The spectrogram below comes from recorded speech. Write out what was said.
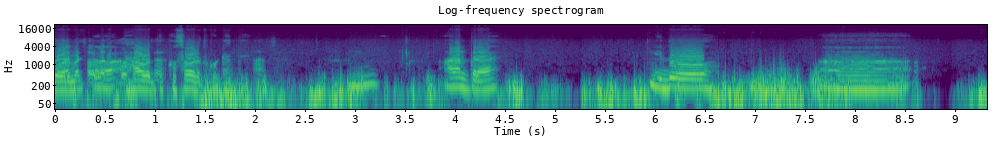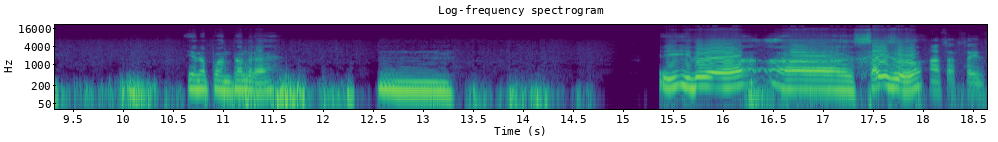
ಗೌರ್ಮೆಂಟ್ ಹೌದು ಸವಲತ್ತು ಕೊಟ್ಟೈತಿ. ಆನಂತರ ಸರ್. ಇದು ಆ, ಏನಪ್ಪ ಅಂತಂದ್ರೆ ಹ್ಮ್, ಇದು ಸೈಜು ಹಾಂ ಸರ್ ಸೈಜ್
